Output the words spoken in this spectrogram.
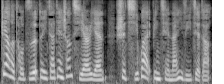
这样的投资对一家电商企业而言是奇怪并且难以理解的。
